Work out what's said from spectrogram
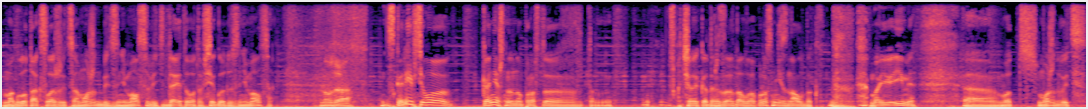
могло так сложиться. А может быть, занимался, ведь до этого-то все годы занимался. Ну да. Скорее всего, конечно, но просто там, человек, который задал вопрос, не знал бы мое имя. А, вот, может быть,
